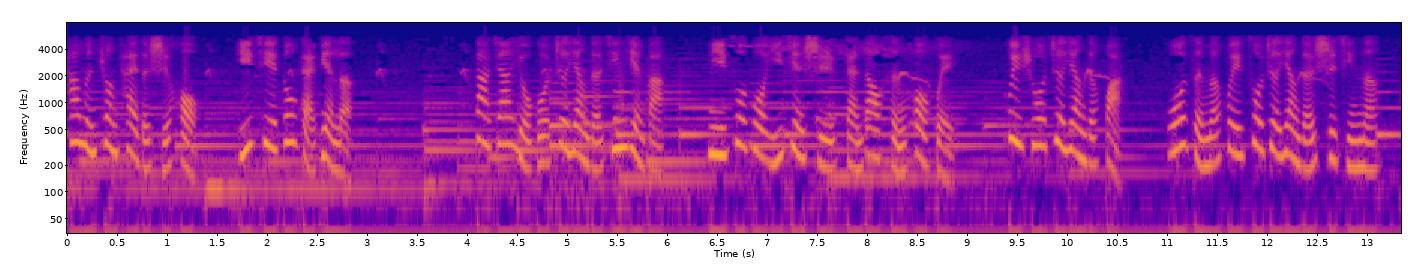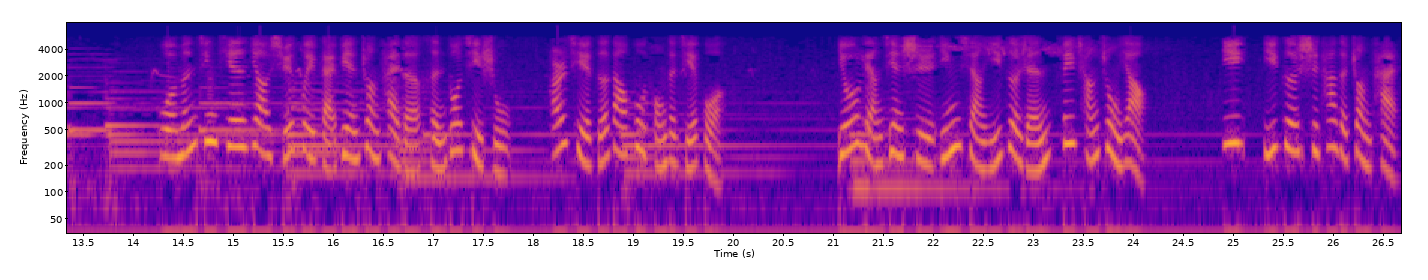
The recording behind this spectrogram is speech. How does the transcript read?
他们状态的时候，一切都改变了。大家有过这样的经验吧？你做过一件事感到很后悔，会说这样的话：我怎么会做这样的事情呢？我们今天要学会改变状态的很多技术，而且得到不同的结果。有两件事影响一个人非常重要，一一个是他的状态，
